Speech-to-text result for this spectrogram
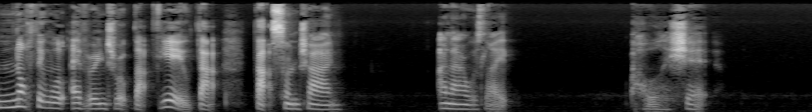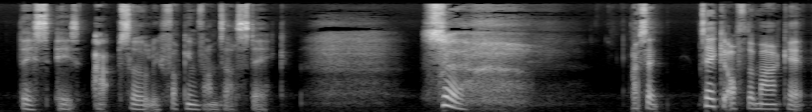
nothing will ever interrupt that view, that that sunshine. And I was like, holy shit, this is absolutely fucking fantastic. So I said, take it off the market.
